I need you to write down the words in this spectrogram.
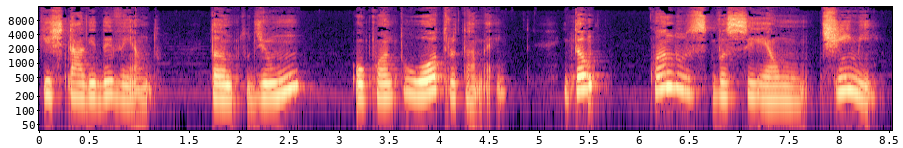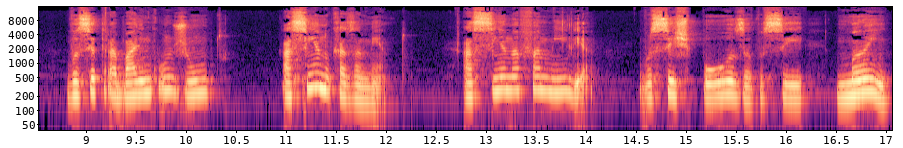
que está lhe devendo, tanto de um ou quanto o outro também. Então, quando você é um time, você trabalha em conjunto. Assim é no casamento. Assim é na família. Você esposa, você mãe,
